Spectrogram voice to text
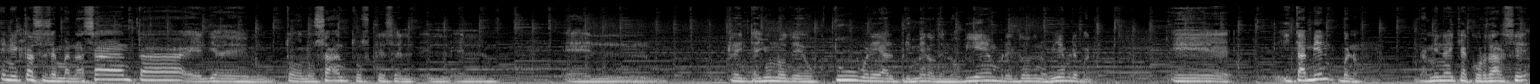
En el caso de Semana Santa, el Día de Todos los Santos, que es el, 31 de octubre al 1 de noviembre, el 2 de noviembre, bueno. Eh, y también, bueno, también hay que acordarse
